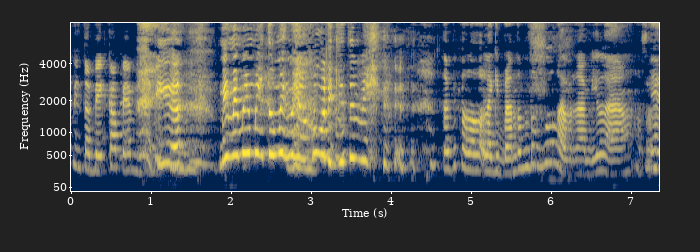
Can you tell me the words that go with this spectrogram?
minta backup ya, minta backup. iya. Mimi mimi itu mimi aku mau digitu mi. Tapi kalau lagi berantem tuh gue nggak pernah bilang. Maksudnya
